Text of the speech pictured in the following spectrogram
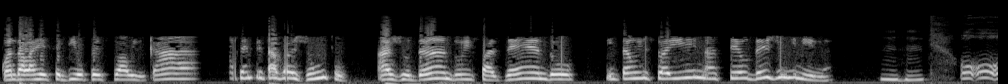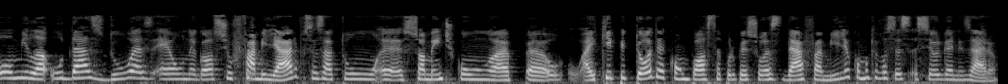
quando ela recebia o pessoal em casa, sempre estava junto, ajudando e fazendo. Então isso aí nasceu desde menina. Uhum. O, Mila, o das duas é um negócio familiar? Vocês atuam é, somente com a, a, a, equipe toda é composta por pessoas da família? Como que vocês se organizaram?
